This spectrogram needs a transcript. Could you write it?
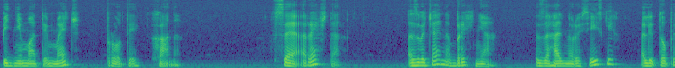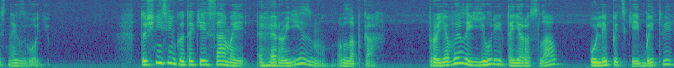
піднімати меч проти хана. Все решта звичайна брехня загальноросійських літописних зводів. Точнісінько такий самий героїзм в лапках проявили Юрій та Ярослав у Ліпецькій битві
